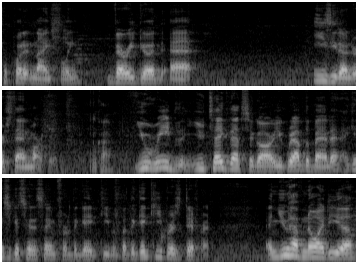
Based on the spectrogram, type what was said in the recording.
to put it nicely, very good at easy to understand marketing. Okay. You read, the- you take that cigar, you grab the band. I guess you could say the same for the gatekeeper, but the gatekeeper is different, and you have no idea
